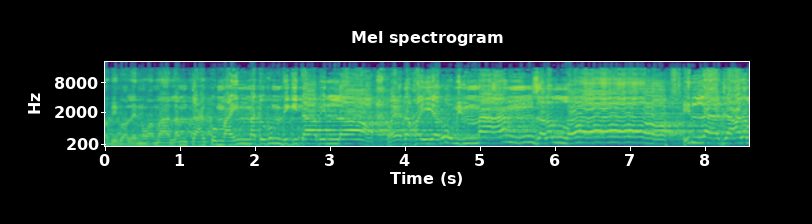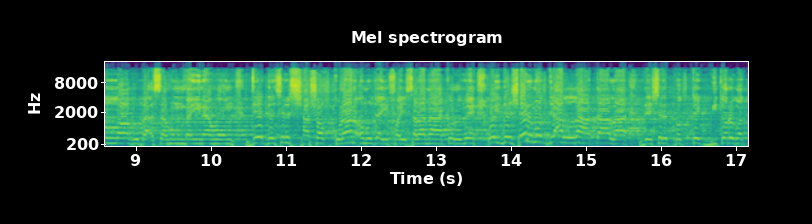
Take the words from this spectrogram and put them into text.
নবী বলেন, ওয়ামা লাম তাহকুম আইম্মাতুকুম বিকিতাবিল্লাহ ওয়াতাখায়্যারু মিম্মা আনজালাল্লাহ, ইল্লা জাআলাল্লাহু বাসাহুম বাইনাহুম। যে দেশের শাসক কোরআন অনুযায়ী ফয়সালা না করবে, ওই দেশের মধ্যে আল্লাহ তাআলা দেশের প্রত্যেক ভিতরগত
